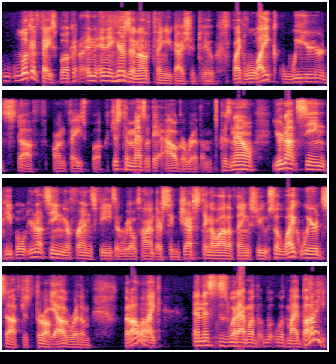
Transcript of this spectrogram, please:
look at Facebook, and, and, and here's another thing you guys should do: like like weird stuff on Facebook, just to mess with the algorithm. Because now you're not seeing people, you're not seeing your friends' feeds in real time. They're suggesting a lot of things to you. So like weird stuff, just throw off the algorithm. But I'll like and this is what happened with, with my buddy,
